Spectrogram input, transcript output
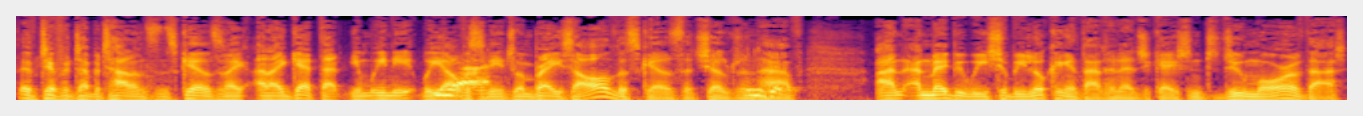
they have different type of talents and skills, and I and I get that. We need we Yeah. obviously need to embrace all the skills that children have. And, and maybe we should be looking at that in education to do more of that.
